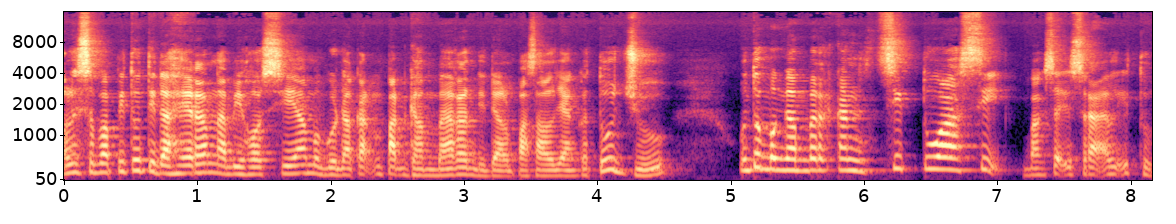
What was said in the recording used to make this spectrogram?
Oleh sebab itu tidak heran Nabi Hosea menggunakan empat gambaran di dalam pasal yang ketujuh untuk menggambarkan situasi bangsa Israel itu.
